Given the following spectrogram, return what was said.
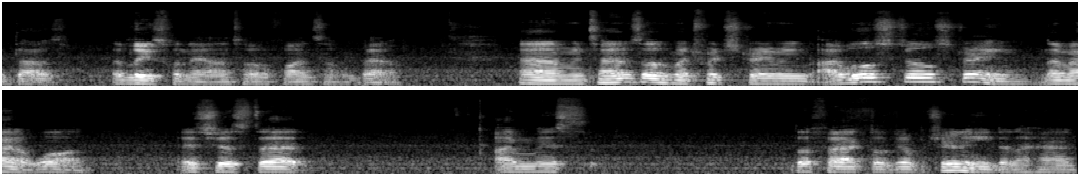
it does, at least for now until I find something better. Um, in terms of my Twitch streaming, I will still stream no matter what. It's just that I miss the fact of the opportunity that I had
